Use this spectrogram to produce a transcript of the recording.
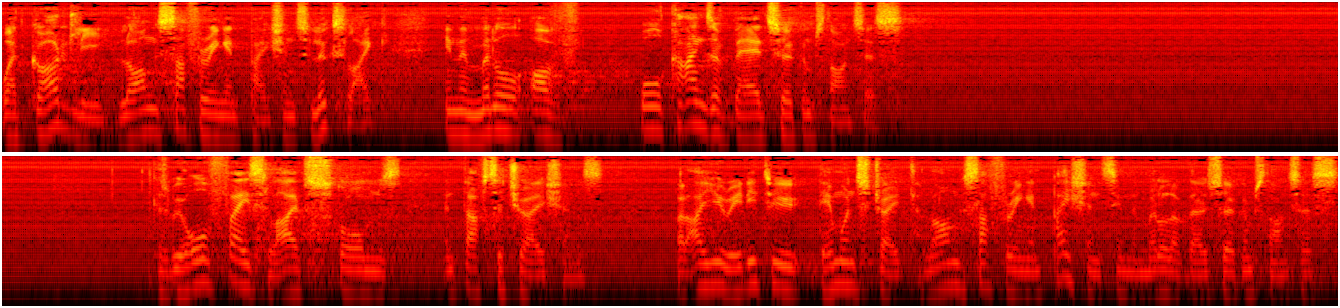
what godly long suffering and patience looks like in the middle of all kinds of bad circumstances? Because we all face life's storms and tough situations. But are you ready to demonstrate long suffering and patience in the middle of those circumstances?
